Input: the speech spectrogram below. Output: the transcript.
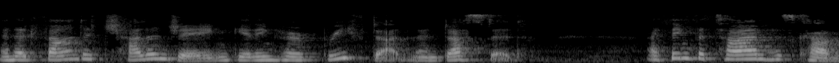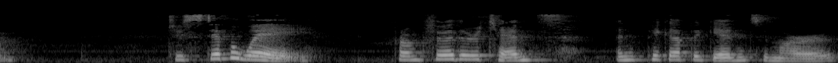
and had found it challenging getting her brief done and dusted. I think the time has come to step away from further attempts and pick up again tomorrow.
